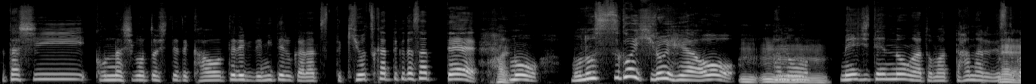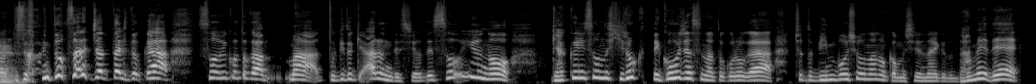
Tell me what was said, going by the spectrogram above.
私こんな仕事してて顔をテレビで見てるからっつって気を使ってくださって、はい。もうものすごい広い部屋を、あの明治天皇が泊まった離れですとかってそこに通されちゃったりとか そういうことがまあ時々あるんですよ。でそういうのを逆にその広くてゴージャスなところがちょっと貧乏症なのかもしれないけどダメで、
